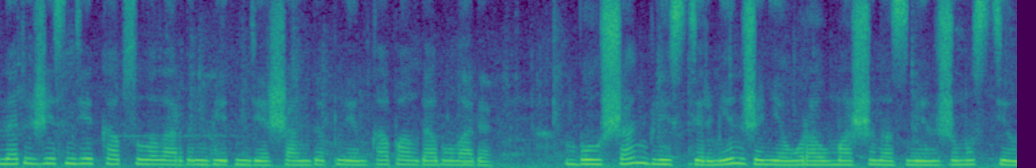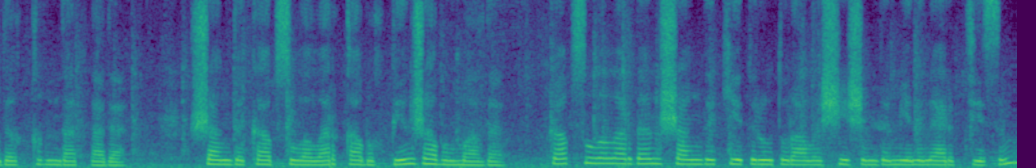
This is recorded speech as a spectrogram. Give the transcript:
Нәтижесінде капсулалардың бетінде шаңды плен қапалда болады. Бұл шаң блестермен және орау машинасымен жұмыс істеуді қиындатады шаңды капсулалар қабықпен жабылмады. Капсулалардан шаңды кетіру туралы шешімді менің әріптесім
